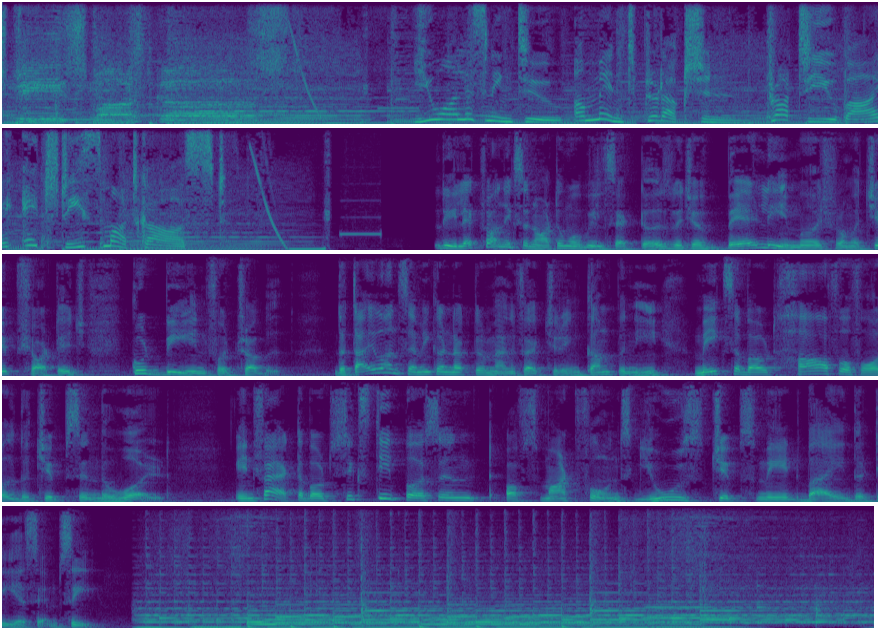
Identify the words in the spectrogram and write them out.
HT Smartcast. You are listening to a Mint production brought to you by HT Smartcast. The electronics and automobile sectors, which have barely emerged from a chip shortage, could be in for trouble. The Taiwan Semiconductor Manufacturing Company makes about half of all the chips in the world. In fact, about 60% of smartphones use chips made by the TSMC.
